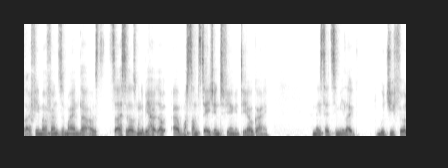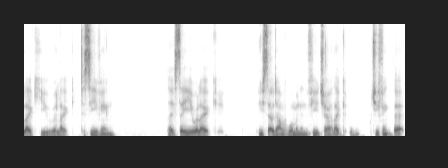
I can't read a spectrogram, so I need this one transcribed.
like female friends of mine that I was I said I was going to be at uh, at some stage interviewing a DL guy, and they said to me like, would you feel like you were like deceiving, like say you were like, you settle down with a woman in the future, like, do you think that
